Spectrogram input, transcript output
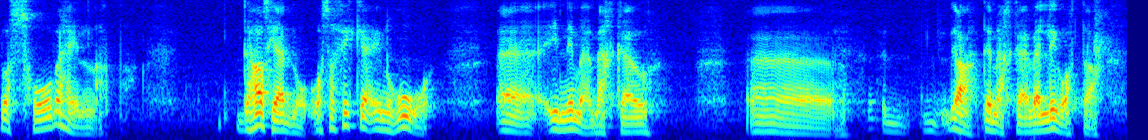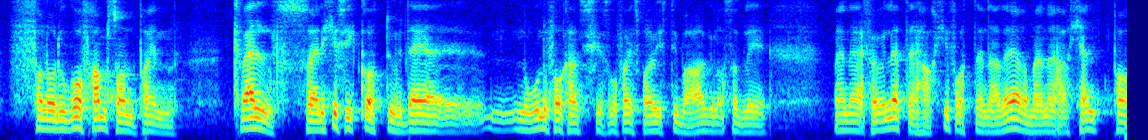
Du har sovet hele natta. Det har skjedd noe. Og så fikk jeg en ro eh, inni meg, merka jeg jo. Eh, ja, det merka jeg veldig godt da. For når du går fram sånn på en kveld, så er det ikke sikkert du det Noen får kanskje så får jeg sprøyte i magen og så blir Men jeg føler at jeg har ikke fått den der, men jeg har kjent på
